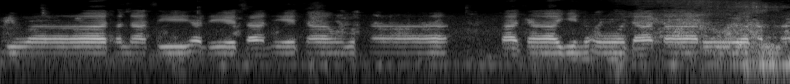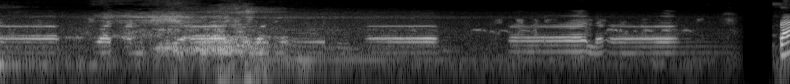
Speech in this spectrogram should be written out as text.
ภิวาทนาสีลิสนิจังบุทธา ปัจจายโนจัตตารุธรรมาวัฏันติอายุวันโนสุขาภาลังพระ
